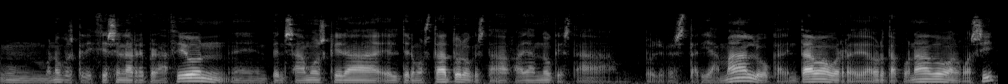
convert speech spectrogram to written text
bueno, pues que le hiciesen la reparación. Eh, pensamos que era el termostato lo que estaba fallando, que está, pues estaría mal, o calentaba, o el radiador taponado, o algo así.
